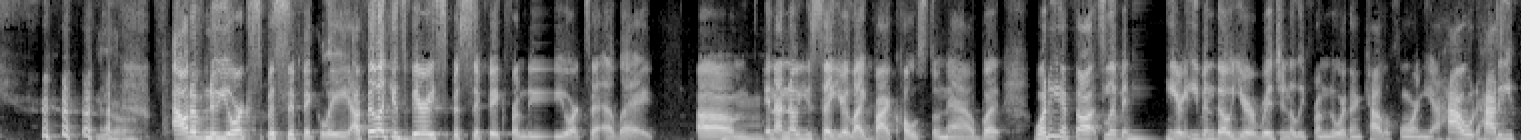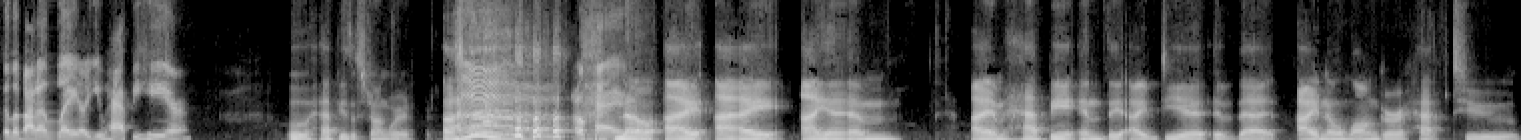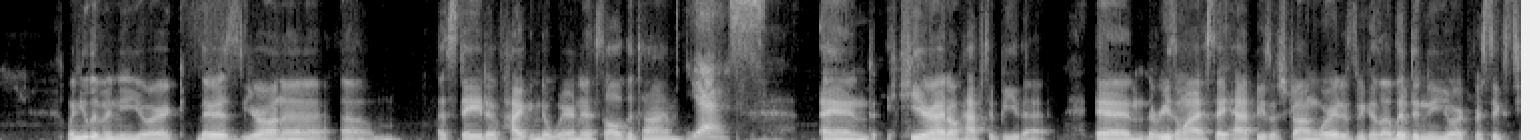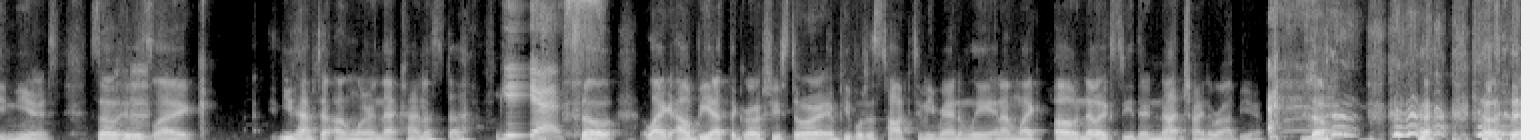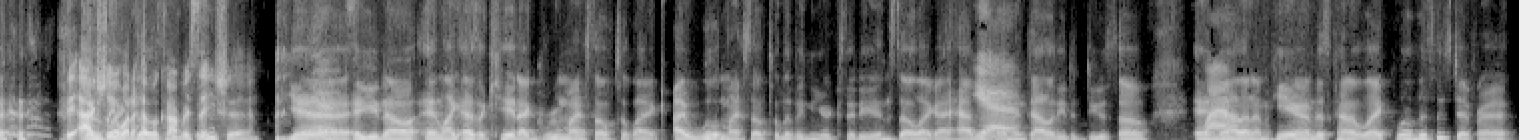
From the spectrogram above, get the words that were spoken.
Yeah. out of New York specifically. I feel like it's very specific from New York to LA. Um, Mhm. And I know you say you're like bi-coastal now, but what are your thoughts living here, even though you're originally from Northern California? How how do you feel about LA? Are you happy here? Ooh, happy is a strong word. Mm, okay. No, I I I am I am happy in the idea of that I no longer have to when you live in New York, there's you're on a um a state of heightened awareness all the time. Yes. And here I don't have to be that. And the reason why I say happy is a strong word is because I lived in New York for 16 years. So it was like you have to unlearn that kind of stuff. Yes. So like I'll be at the grocery store and people just talk to me randomly and I'm like, oh no, XD, they're not trying to rob you. So, so They actually like, want to have a those type of things. conversation. Yeah. Yes. And you know, and like as a kid, I grew myself to like I willed myself to live in New York City. And so like I have this whole mentality to do so. And Wow. now that I'm here, I'm just kind of like, well, this is different.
